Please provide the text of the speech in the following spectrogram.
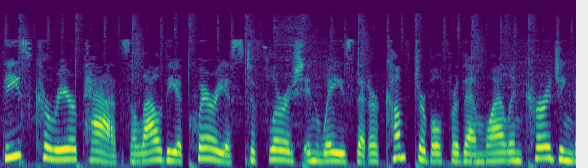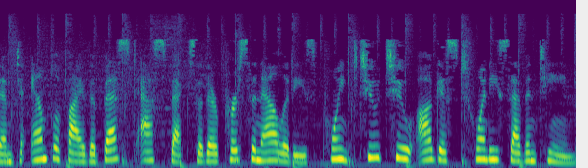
These career paths allow the Aquarius to flourish in ways that are comfortable for them while encouraging them to amplify the best aspects of their personalities. 22 August 2017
